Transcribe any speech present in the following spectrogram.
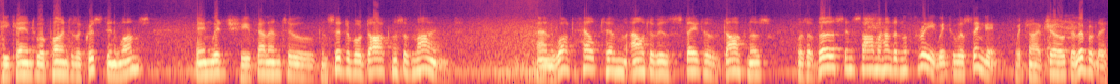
he came to a point as a Christian once in which he fell into considerable darkness of mind. And what helped him out of his state of darkness was a verse in Psalm 103, which we were singing, which I chose deliberately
